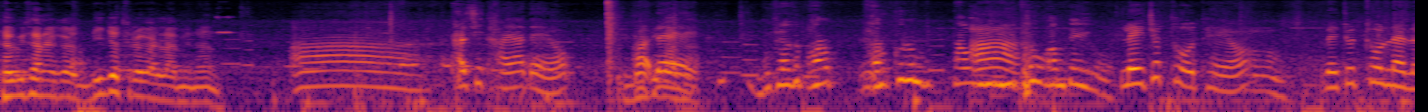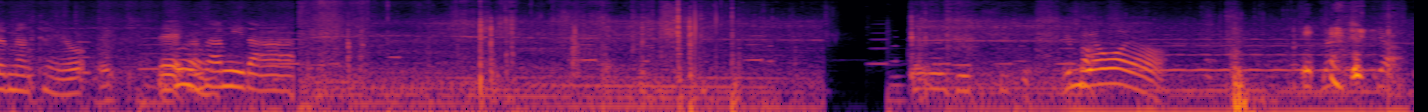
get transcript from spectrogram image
저기산에 그 리조트를 가려면은 아 다시 가야 돼요? 아, 네. 무시해서 바로 바로 끄는 타고 아. 타고 가면 돼 이거. 레조토 돼요? 어. 레조토 내려면 돼요? 네 응. 감사합니다 귀여워요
